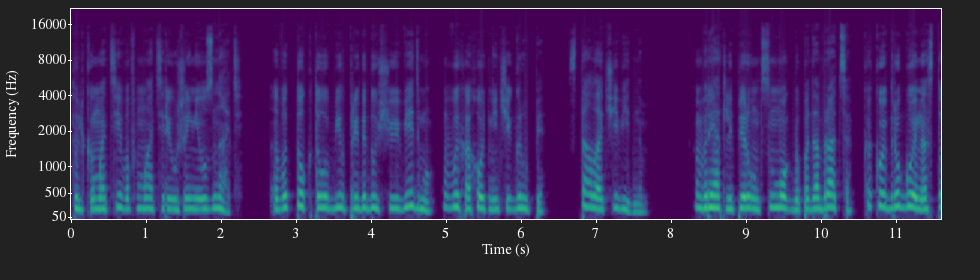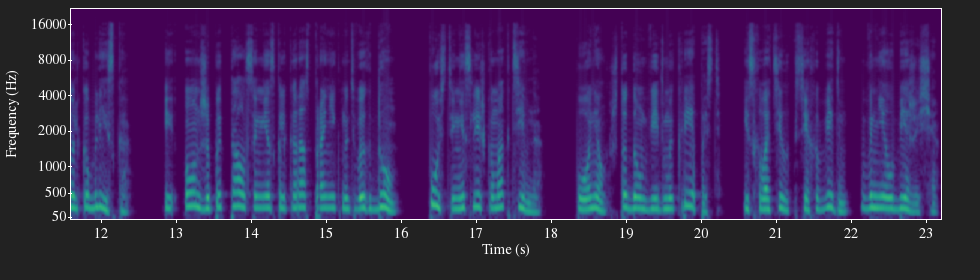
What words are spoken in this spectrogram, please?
Только мотивов матери уже не узнать. А вот то, кто убил предыдущую ведьму в их охотничьей группе, стало очевидным. Вряд ли Перун смог бы подобраться, какой другой настолько близко. И он же пытался несколько раз проникнуть в их дом, пусть и не слишком активно. Понял, что дом ведьмы – крепость, и схватил всех ведьм вне убежища.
